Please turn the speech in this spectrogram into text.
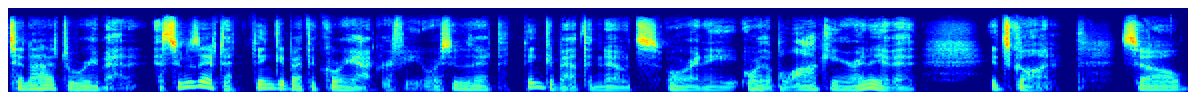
to not have to worry about it. As soon as I have to think about the choreography, or as soon as I have to think about the notes, or any, or the blocking, or any of it, it's gone. So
